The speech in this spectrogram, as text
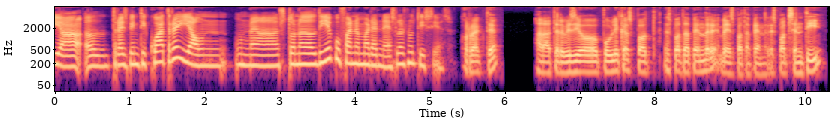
Hi ha el 324 i hi ha un, una estona del dia que ho fan en aranès, les notícies. Correcte. A la televisió pública es pot, es pot aprendre, bé, es pot aprendre, es pot sentir,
